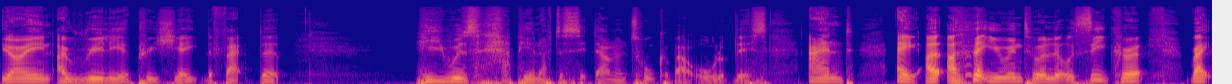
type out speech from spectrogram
you know I mean? I really appreciate the fact that he was happy enough to sit down and talk about all of this. And hey, I, I'll let you into a little secret, right?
